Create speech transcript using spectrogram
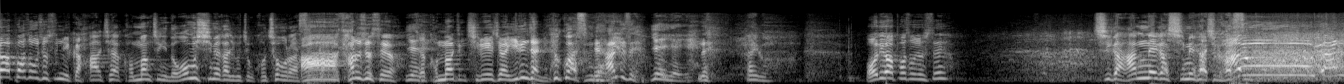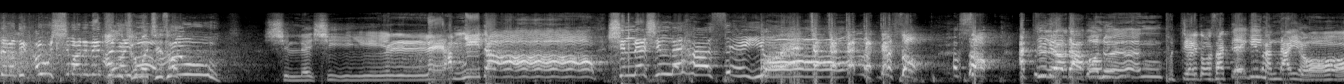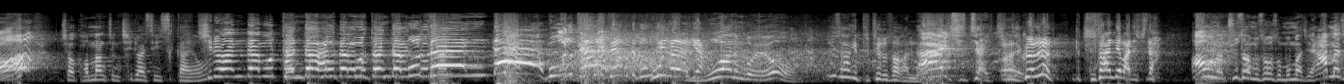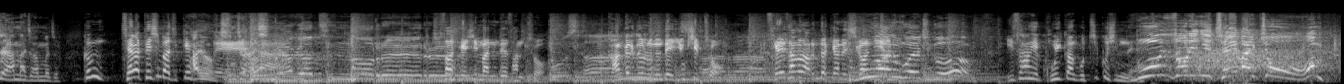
아파서 오셨습니까? 아 제가 건망증이 너무 심해가지고 좀 고쳐보러 왔습니다. 아, 다루셨어요. 예. 제가 건망증 치료에 제가 1인자입니다. 듣고 왔습니다. 네, 앉으세요. 예예예. 네. 아이고 어디가 아파서 오셨어요? 지가 암내가 심해가지고 아유, 왔습니다. 이거 안 되는데, 아유, 심하네, 냄새가 아유, 정말. 죄송- 아유, 실례 실례합니다. 실례, 실례하세요. 짝짝짝짝짝 쏙쏙 들여다보는 부채도사 떼기 만 나요. 저 건망증 치료할 수 있을까요? 치료한다, 못한다, 한다, 못한다, 못한다! 몽둥이가 약이야. 뭐 하는 거예요? 이상하게 부채도사 같네. 아이 진짜 진짜. 어, 그러면 주사 한 대 맞읍시다. 아우 나 주사 무서워서 못 맞아요. 안 맞아요 안 맞아 안 맞아. 그럼 제가 대신 맞을게. 아유 네. 진짜. 주사 대신 맞는데 3초. 감각이 누르는데 60초. 세상을 아름답게 하는 뭐 시간이야. 하는 거예요 지금? 이상하게 공이 감고 찍고 싶네. 뭔 소리니 제발 좀.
